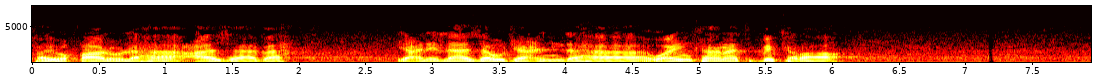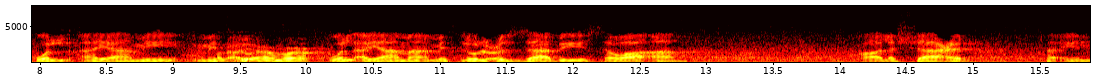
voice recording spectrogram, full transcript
فيقال لها عزبة. يعني لا زوج عندها وإن كانت بكرا. والأيام مثل والأيام, والأيام مثل العزاب سواء. قال الشاعر فإن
